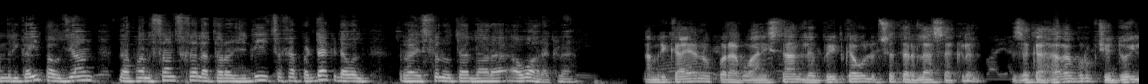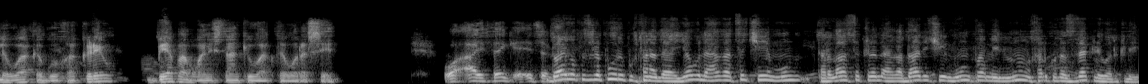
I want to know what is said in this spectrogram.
امریکایي پوځیان د افغانستان څخه له تراژیدي څخه په ډک ډول راایستلو ته لار اواره کړه امریکایانو پر افغانستان له برید کولو څه تر لاسه کړل، ځکه هغه ګروپ چې دوی له واکه ګوښه کړی و، بیا په افغانستان کې واک ته ورسید. دا یوه په زړه پورې پوښتنه ده. یو له هغه څه چې مونږ تر لاسه کړل هغه دا دي چې مونږ په میلیونونو خلکو ته زده کړې ورکړې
